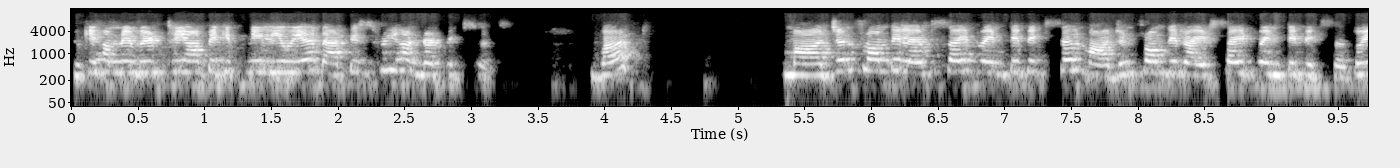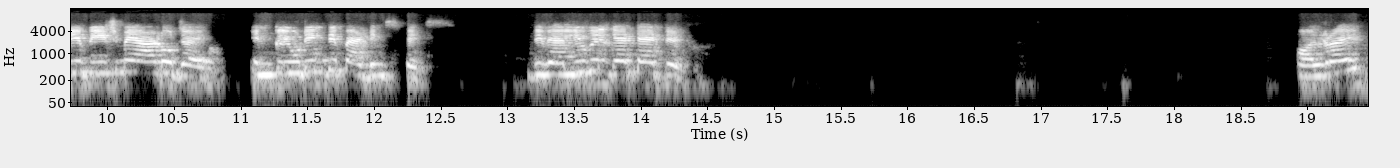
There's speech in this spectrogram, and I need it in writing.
क्योंकि हमने विड्थ यहाँ पे कितनी ली हुई है? That is 300 pixels but margin from the left side 20 pixel margin from the right side 20 pixel so ye beech mein add ho jayega including the padding space the value will get added all right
